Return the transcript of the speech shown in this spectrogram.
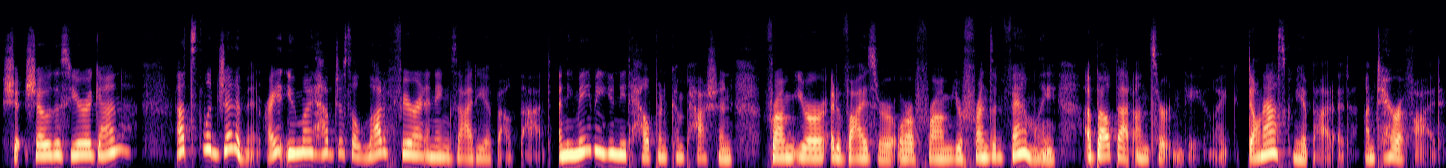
shit show this year again? That's legitimate, right? You might have just a lot of fear and anxiety about that. And maybe you need help and compassion from your advisor or from your friends and family about that uncertainty. Like, don't ask me about it. I'm terrified.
